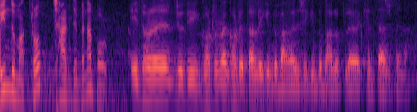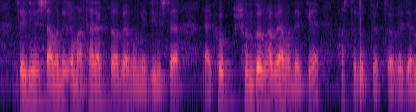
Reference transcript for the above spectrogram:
বিন্দুমাত্র ছাড় দেবে না বোর্ড। এই ধরনের যদি ঘটনা ঘটে তাহলে কিন্তু বাংলাদেশে কিন্তু ভালো প্লেয়াররা খেলতে আসবে না। সো এই জিনিসটা আমাদেরকে মাথায় রাখতে হবে এবং এই জিনিসটা খুব সুন্দরভাবে আমাদেরকে হস্তক্ষেপ করতে হবে যেন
